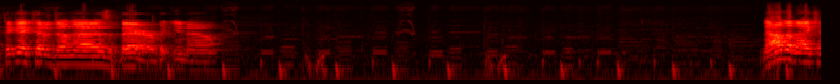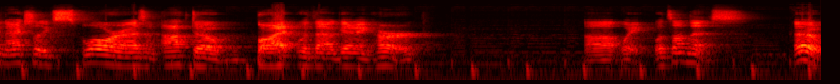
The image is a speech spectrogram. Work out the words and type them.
think I could have done that as a bear, but you know. Now that I can actually explore as an octo butt without getting hurt. Uh, wait, what's on this? Oh,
